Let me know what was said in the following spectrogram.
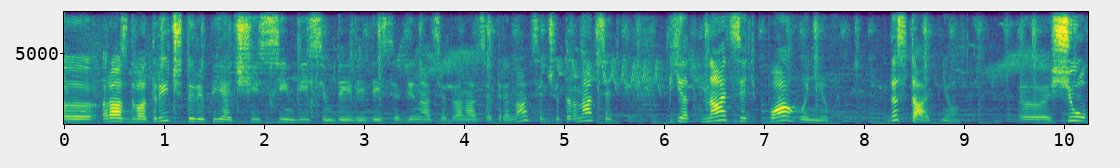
е, раз, два, три, чотири, п'ять, шість, сім, вісім, дев'ять, десять, одинадцять, дванадцять, тринадцять, чотирнадцять, п'ятнадцять пагонів. Достатньо, е, щоб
